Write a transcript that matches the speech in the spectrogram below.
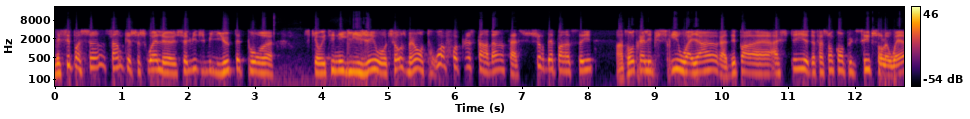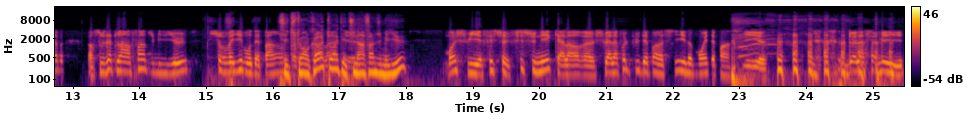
mais c'est pas ça. Il semble que ce soit le, celui du milieu, peut-être pour euh, ce qui a été négligé ou autre chose, mais eux ont trois fois plus tendance à surdépenser, entre autres à l'épicerie ou ailleurs, à, acheter de façon compulsive sur le web. Alors, si vous êtes l'enfant du milieu, surveillez vos dépenses. C'est-tu ton cas, toi? T'es-tu l'enfant du milieu? Moi, je suis fils, unique, alors euh, je suis à la fois le plus dépensier et le moins dépensier euh, de la famille.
